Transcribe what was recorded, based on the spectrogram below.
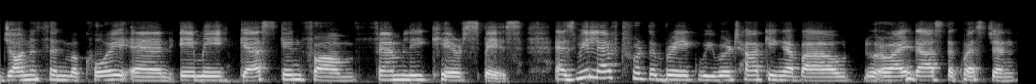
Jonathan McCoy and Amy Gaskin from Family Care Space. As we left for the break, we were talking about, or I had asked the question,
